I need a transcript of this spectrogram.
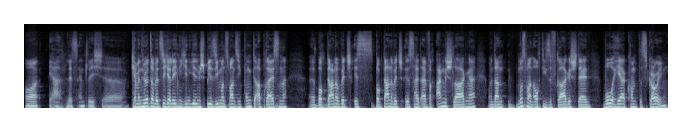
Und ja, letztendlich, äh, Kevin Hürter wird sicherlich nicht in jedem Spiel 27 Punkte abreißen. Äh, Bogdanovic, ist, Bogdanovic ist halt einfach angeschlagen. Und dann muss man auch diese Frage stellen, woher kommt das Scoring?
